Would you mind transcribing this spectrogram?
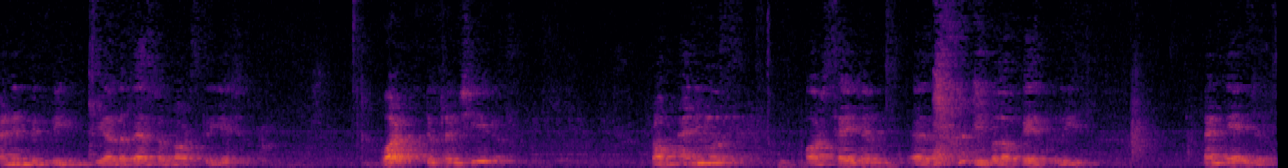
and in between, we are the best of Lord's creation. What differentiates us from animals or Satan, as people of faith believe, and angels?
